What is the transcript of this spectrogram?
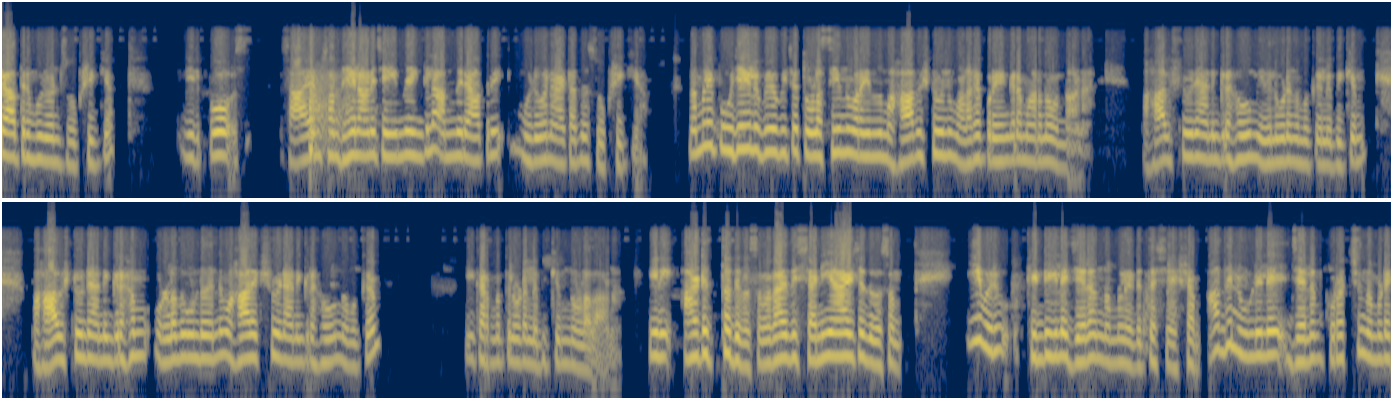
രാത്രി മുഴുവൻ സൂക്ഷിക്കുക. ഇപ്പോ സായം സന്ധ്യയിലാണ് ചെയ്യുന്നതെങ്കിൽ അന്ന് രാത്രി മുഴുവനായിട്ട് അത് സൂക്ഷിക്കുക. നമ്മൾ ഈ പൂജയിൽ ഉപയോഗിച്ച തുളസി എന്ന് പറയുന്നത് മഹാവിഷ്ണുവിന് വളരെ പ്രിയങ്കരമാർന്ന ഒന്നാണ്. മഹാവിഷ്ണുവിന്റെ അനുഗ്രഹവും ഇതിലൂടെ നമുക്ക് ലഭിക്കും. മഹാവിഷ്ണുവിന്റെ അനുഗ്രഹം ഉള്ളതുകൊണ്ട് തന്നെ മഹാലക്ഷ്മിയുടെ അനുഗ്രഹവും നമുക്ക് ഈ കർമ്മത്തിലൂടെ ലഭിക്കും എന്നുള്ളതാണ് ഇനി അടുത്ത ദിവസം അതായത് ശനിയാഴ്ച ദിവസം ഈ ഒരു കിണ്ടിയിലെ ജലം നമ്മൾ എടുത്ത ശേഷം അതിനുള്ളിലെ ജലം കുറച്ച് നമ്മുടെ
